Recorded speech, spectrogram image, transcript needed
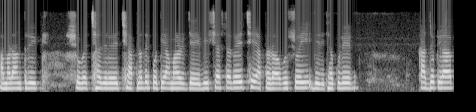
আমার আন্তরিক শুভেচ্ছা যে রয়েছে আপনাদের প্রতি, আমার যে বিশ্বাসটা রয়েছে, আপনারা অবশ্যই দিদি ঠাকুরের কার্যকলাপ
